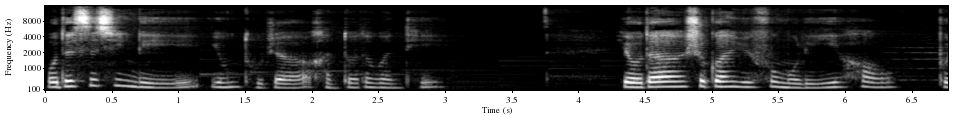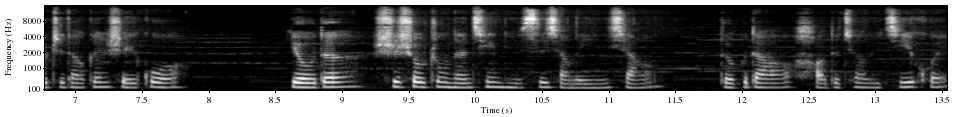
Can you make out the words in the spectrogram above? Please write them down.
我的私信里拥堵着很多的问题，有的是关于父母离异后不知道跟谁过，有的是受重男轻女思想的影响，得不到好的教育机会，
